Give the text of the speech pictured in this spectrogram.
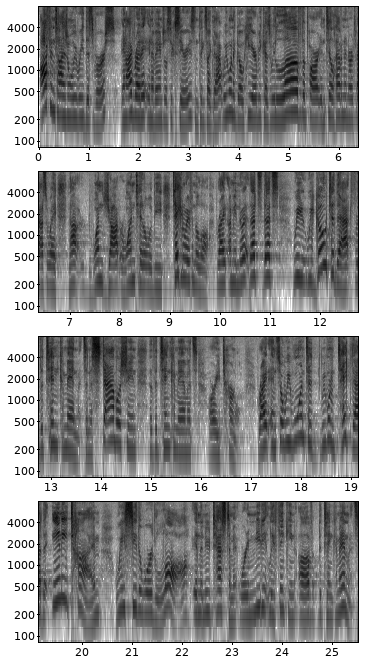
Oftentimes, when we read this verse, and I've read it in evangelistic series and things like that, we want to go here because we love the part until heaven and earth pass away, not one jot or one tittle would be taken away from the law, right? I mean, that's, that's we, we go to that for the Ten Commandments and establishing that the Ten Commandments are eternal right? And so we want to we want to take that that any time we see the word law in the New Testament, we're immediately thinking of the Ten Commandments.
